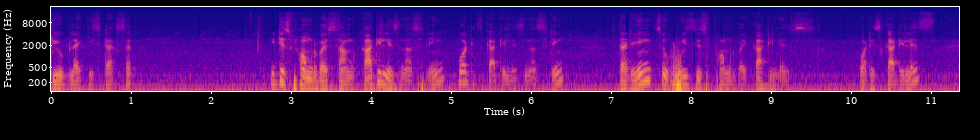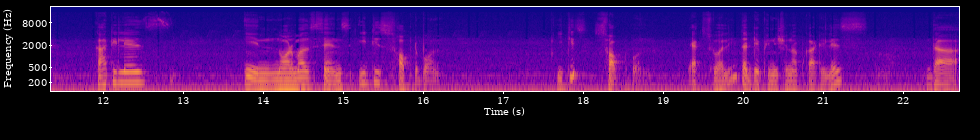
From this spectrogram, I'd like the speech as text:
tube-like structure. It is formed by some cartilaginous ring. What is cartilaginous ring? The rings which is formed by cartilage. What is cartilage? Cartilage in normal sense it is soft bone. It is soft bone. Actually the definition of cartilage the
